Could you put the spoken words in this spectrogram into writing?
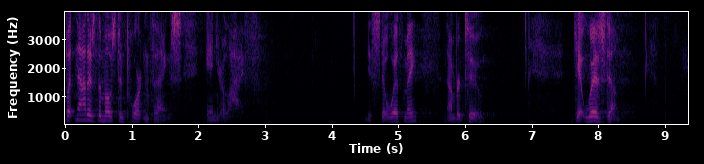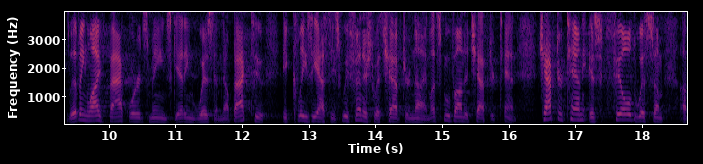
but not as the most important things in your life. You still with me? Number two, get wisdom. Living life backwards means getting wisdom. Now, back to Ecclesiastes. We finished with chapter 9. Let's move on to chapter 10. Chapter 10 is filled with some uh,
